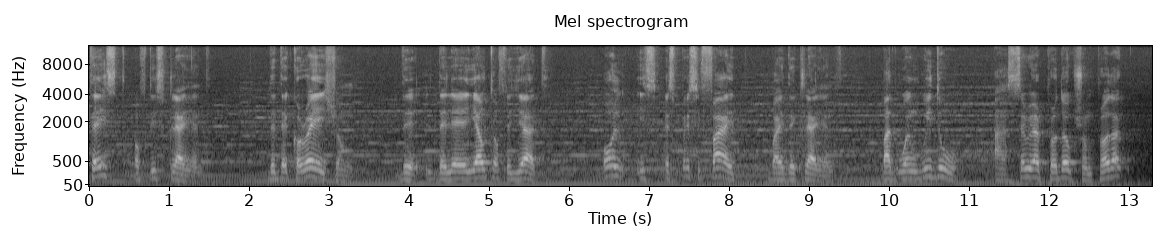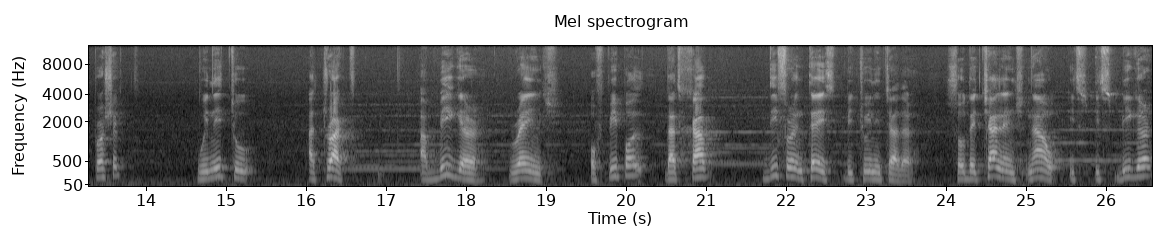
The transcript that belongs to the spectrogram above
taste of this client. The decoration, the, the layout of the yacht, all is specified by the client. But when we do a serial production product project, we need to attract a bigger range of people that have different tastes between each other. So the challenge now is, is bigger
